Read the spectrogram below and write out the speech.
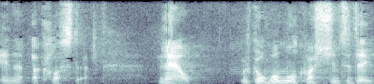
in a, a cluster. Now, we've got one more question to do.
